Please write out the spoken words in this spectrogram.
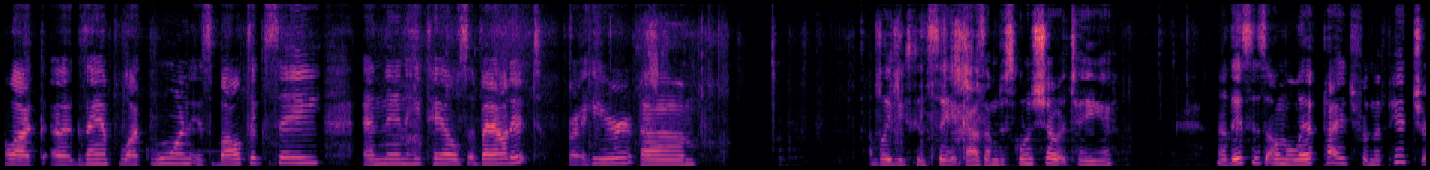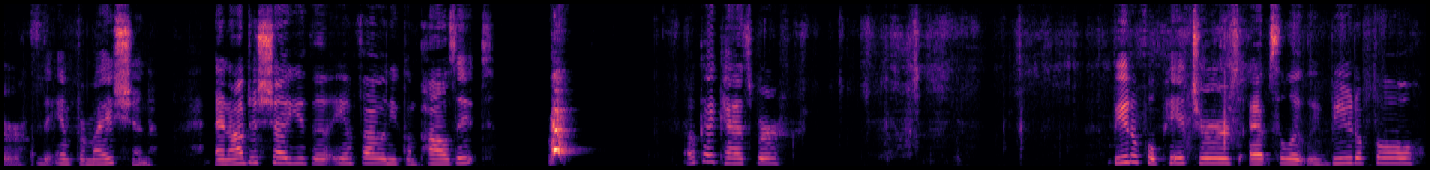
like an example like one is Baltic Sea and then he tells about it right here. Um, I believe you can see it guys. I'm just going to show it to you. Now this is on the left page from the picture the information. And I'll just show you the info and you can pause it. Okay Casper. Beautiful pictures absolutely beautiful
